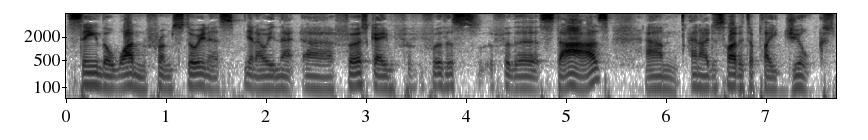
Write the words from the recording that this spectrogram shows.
seeing the one from Stoinis, you know, in that uh, first game for, for the for the Stars, um, and I decided to play Jilks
